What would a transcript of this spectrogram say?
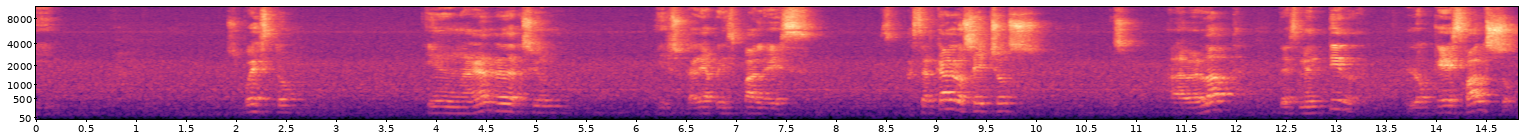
Y, por supuesto, tiene una gran redacción y su tarea principal es acercar los hechos a la verdad, desmentir lo que es falso.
